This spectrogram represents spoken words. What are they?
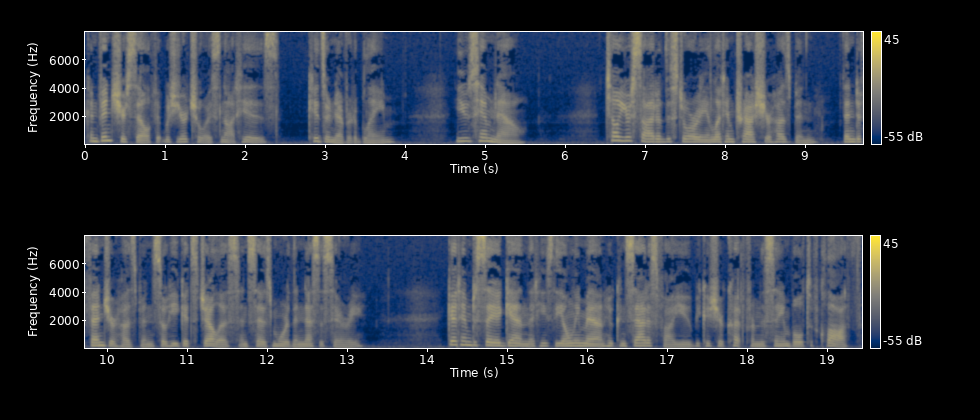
Convince yourself it was your choice, not his. Kids are never to blame. Use him now. Tell your side of the story and let him trash your husband. Then defend your husband so he gets jealous and says more than necessary. Get him to say again that he's the only man who can satisfy you because you're cut from the same bolt of cloth.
